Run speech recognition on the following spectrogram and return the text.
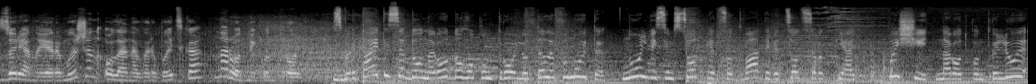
Зоряна Яремишин, Олена Вербицька, Народний контроль. Звертайтеся до народного контролю. Телефонуйте 0800 502 945. Пишіть народ контролює.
